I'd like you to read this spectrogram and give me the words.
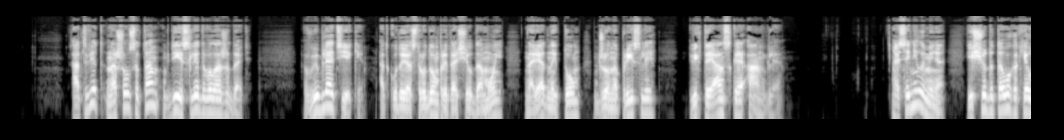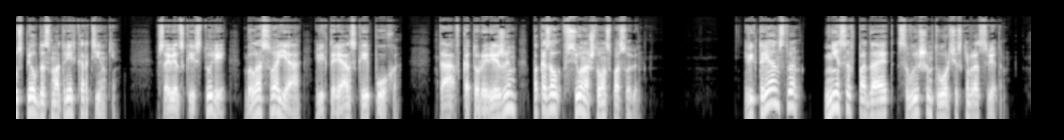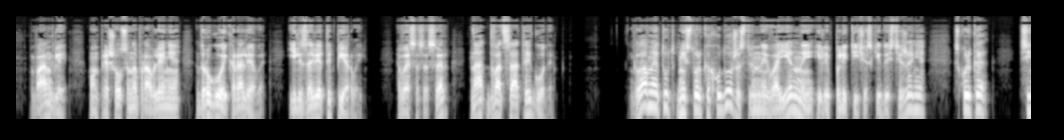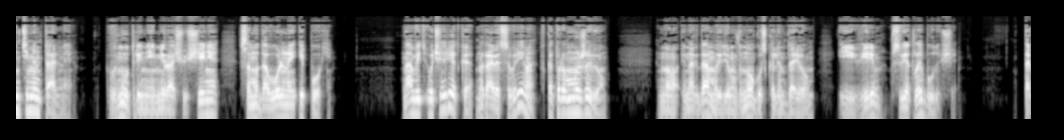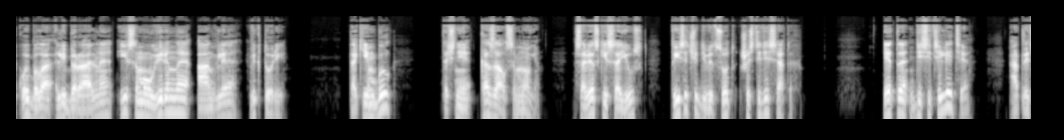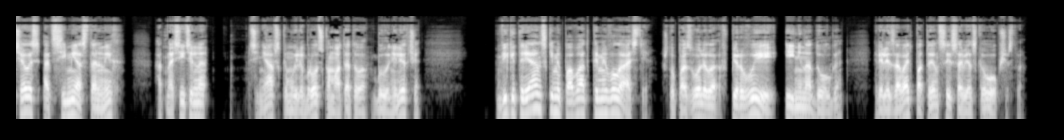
Ответ нашелся там, где и следовало ожидать. В библиотеке, откуда я с трудом притащил домой нарядный том Джона Присли «Викторианская Англия». Осенило меня еще до того, как я успел досмотреть картинки. В советской истории была своя викторианская эпоха, та, в которой режим показал все, на что он способен. Викторианство не совпадает с высшим творческим расцветом. В Англии он пришелся на правление другой королевы, Елизаветы I, в СССР на 20-е годы. Главное тут не столько художественные, военные или политические достижения, сколько сентиментальные, внутренние мироощущения самодовольной эпохи. Нам ведь очень редко нравится время, в котором мы живем, но иногда мы идем в ногу с календарем и верим в светлое будущее. Такой была либеральная и самоуверенная Англия Виктории. Таким был, точнее, казался многим, Советский Союз 1960-х. Это десятилетие отличалось от семи остальных относительно Синявскому или Бродскому от этого было не легче, вегетарианскими повадками власти, что позволило впервые и ненадолго – реализовать потенции советского общества.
